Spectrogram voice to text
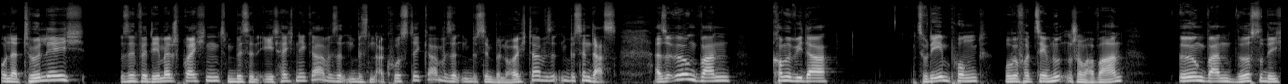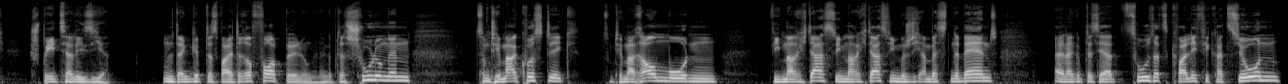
Und natürlich sind wir dementsprechend ein bisschen E-Techniker, wir sind ein bisschen Akustiker, wir sind ein bisschen Beleuchter, wir sind ein bisschen das. Also irgendwann kommen wir wieder zu dem Punkt, wo wir vor zehn Minuten schon mal waren. Irgendwann wirst du dich spezialisieren. Und dann gibt es weitere Fortbildungen, dann gibt es Schulungen, zum Thema Akustik, zum Thema Raummoden. Wie mache ich das? Wie mache ich das? Wie mische ich am besten eine Band? Äh, dann gibt es ja Zusatzqualifikationen.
